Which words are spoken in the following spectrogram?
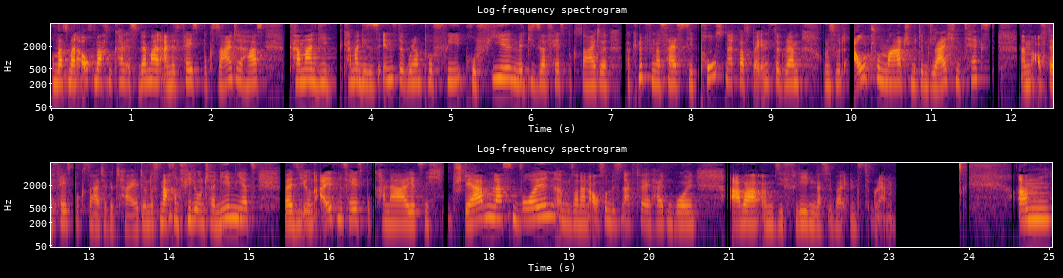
Und was man auch machen kann, ist, wenn man eine Facebook-Seite hat, kann man die, kann man dieses Instagram-Profil mit dieser Facebook-Seite verknüpfen. Das heißt, sie posten etwas bei Instagram und es wird automatisch mit dem gleichen Text ähm, auf der Facebook-Seite geteilt. Und das machen viele Unternehmen jetzt, weil sie ihren alten Facebook-Kanal jetzt nicht sterben lassen wollen, ähm, sondern auch so ein bisschen aktuell halten wollen. Aber ähm, sie pflegen das über Instagram. Ähm,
